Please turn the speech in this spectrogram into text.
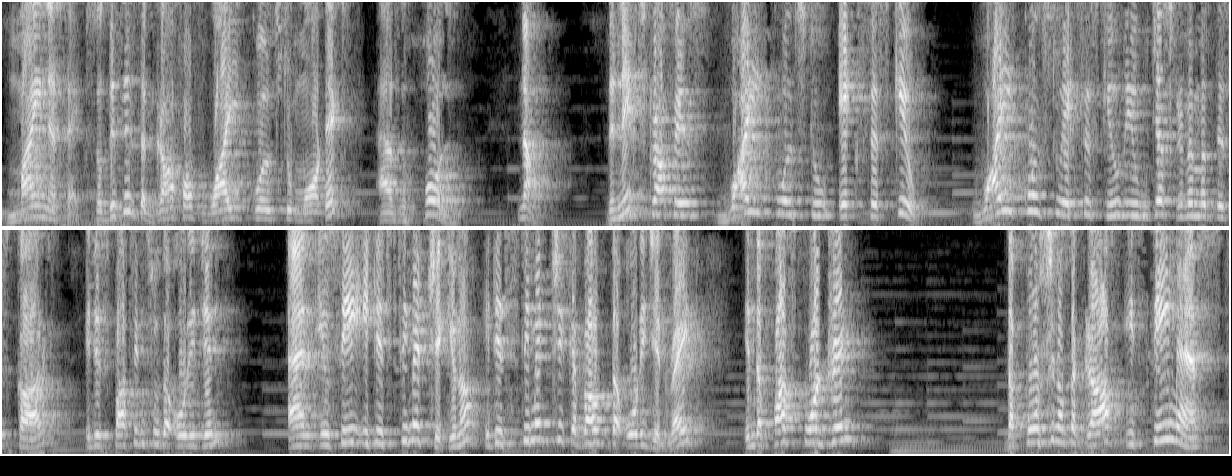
minus x. So this is the graph of y equals to mod x as a whole. Now the next graph is y equals to x cube. y equals to x cube, you just remember this curve. It is passing through the origin and you see it is symmetric you know it is symmetric about the origin right in the first quadrant the portion of the graph is same as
